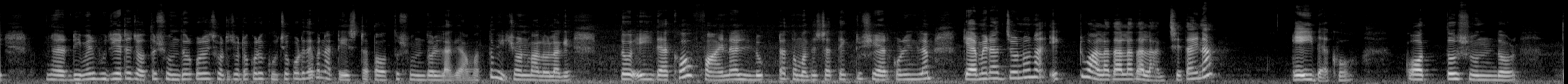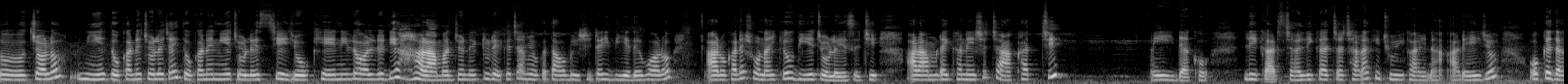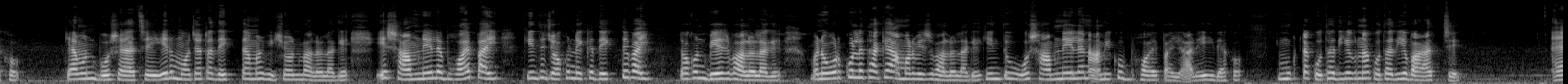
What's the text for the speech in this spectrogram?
ডিমের ভুজিয়াটা যত সুন্দর করে, ছোট ছোট করে কুচো করে দেবে না টেস্টটা তত সুন্দর লাগে। আমার তো ভীষণ ভালো লাগে। তো এই দেখো ফাইনাল লুকটা তোমাদের সাথে একটু শেয়ার করে নিলাম। ক্যামেরার জন্য না একটু আলাদা আলাদা লাগছে, তাই না? এই দেখো, কত সুন্দর। তো চলো, নিয়ে দোকানে চলে যাই। দোকানে নিয়ে চলে এসেছি। এই যে ও খেয়ে নিল অলরেডি আর আমার জন্য একটু রেখেছে, আমি ওকে তাও বেশিটাই দিয়ে দেবো আরও আর ওখানে সোনাইকেও দিয়ে চলে এসেছি। আর আমরা এখানে এসে চা খাচ্ছি। এই দেখো, লিকার চা। লিকার চা ছাড়া কিছুই খাই না। আর এই যে ওকে দেখো কেমন বসে আছে, এর মজাটা দেখতে আমার ভীষণ ভালো লাগে। এর সামনে এলে ভয় পাই, কিন্তু যখন একে দেখতে পাই, তখন বেশ ভালো লাগে। মানে ওর কোলে থাকে, আমার বেশ ভালো লাগে। কিন্তু ও সামনে এলে না, আমি খুব ভয় পাই। আর এই দেখো, মুখটা কোথা দিয়ে না কোথা দিয়ে বাড়াচ্ছে।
